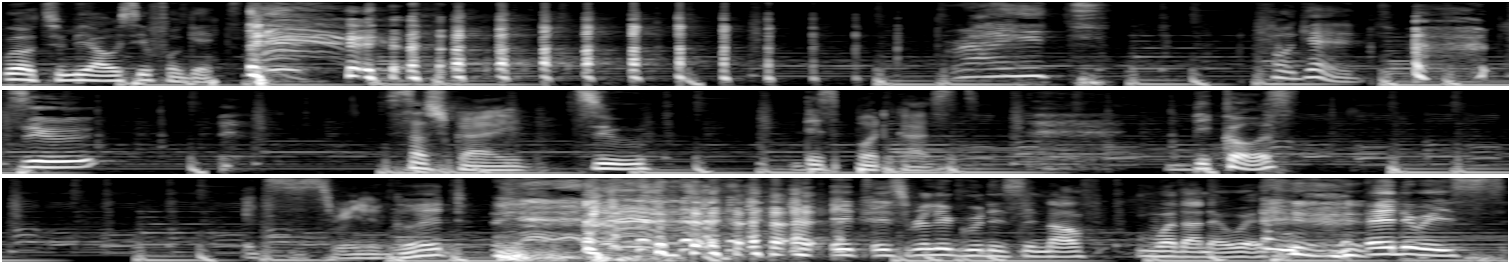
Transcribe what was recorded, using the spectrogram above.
Well, to me, I would say forget. right. Forget. to Subscribe to this podcast. because It's really good. it is really good. It's enough more than a word. Anyways,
